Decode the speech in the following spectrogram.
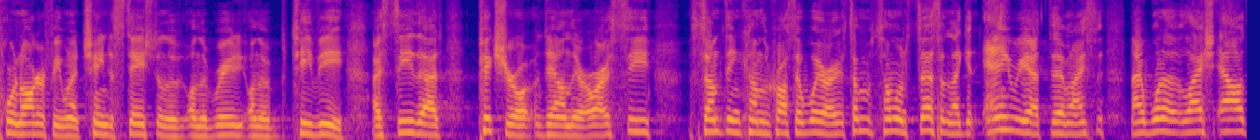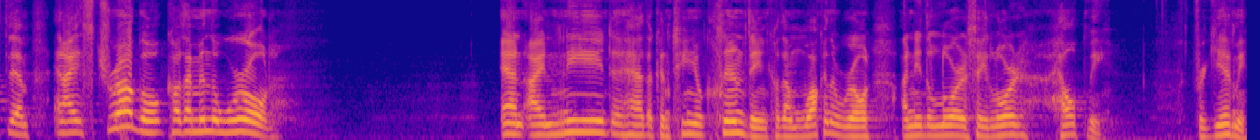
pornography when I change the station on the, on the, radio, on the TV. I see that picture down there, or I see something comes across the way, or some, someone says something, I get angry at them, and I, and I want to lash out at them, and I struggle because I'm in the world. And I need to have the continual cleansing because I'm walking the world. I need the Lord to say, Lord, help me. Forgive me.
